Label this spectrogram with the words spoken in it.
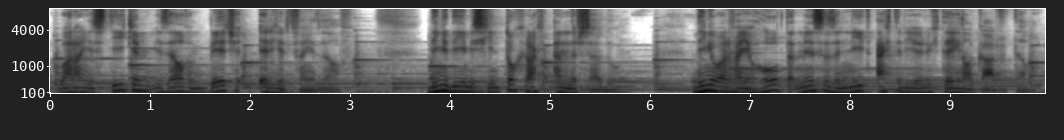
waaraan je stiekem jezelf een beetje ergert van jezelf. Dingen die je misschien toch graag anders zou doen. Dingen waarvan je hoopt dat mensen ze niet achter je rug tegen elkaar vertellen.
